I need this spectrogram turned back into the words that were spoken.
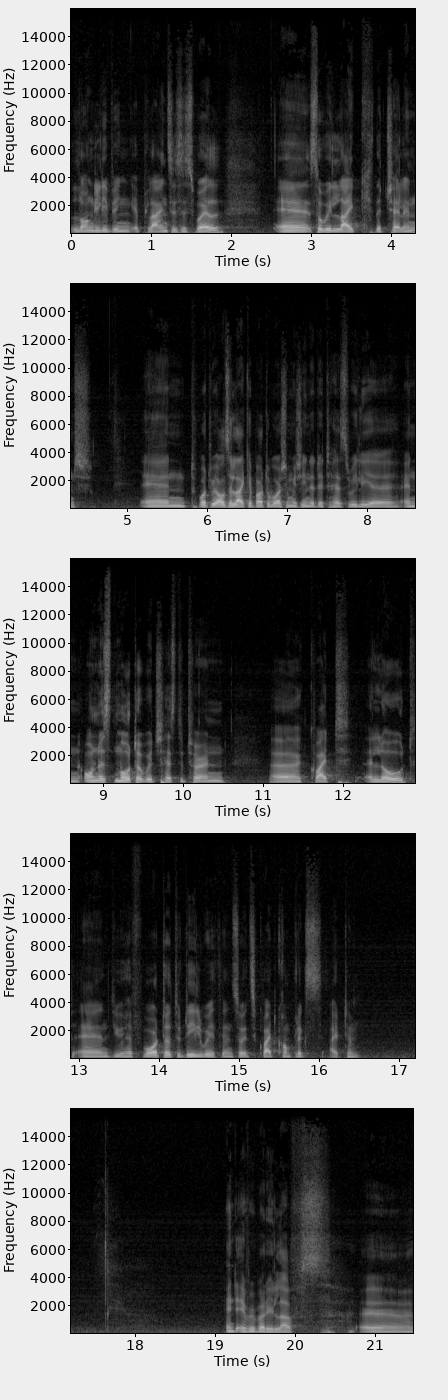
long-living appliances as well. Uh, so we like the challenge. And what we also like about the washing machine is that it has really a, an honest motor which has to turn uh, quite a load and you have water to deal with and so it's quite complex item. And everybody loves, uh,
